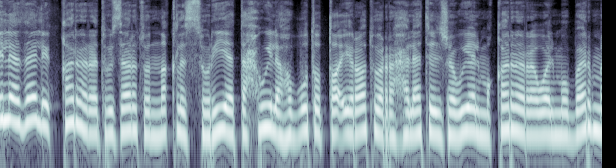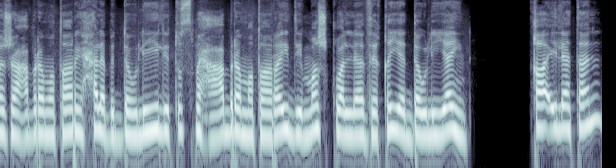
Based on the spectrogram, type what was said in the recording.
إلى ذلك قررت وزارة النقل السورية تحويل هبوط الطائرات والرحلات الجوية المقررة والمبرمجة عبر مطار حلب الدولي لتصبح عبر مطاري دمشق واللاذقية الدوليين. قائلة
